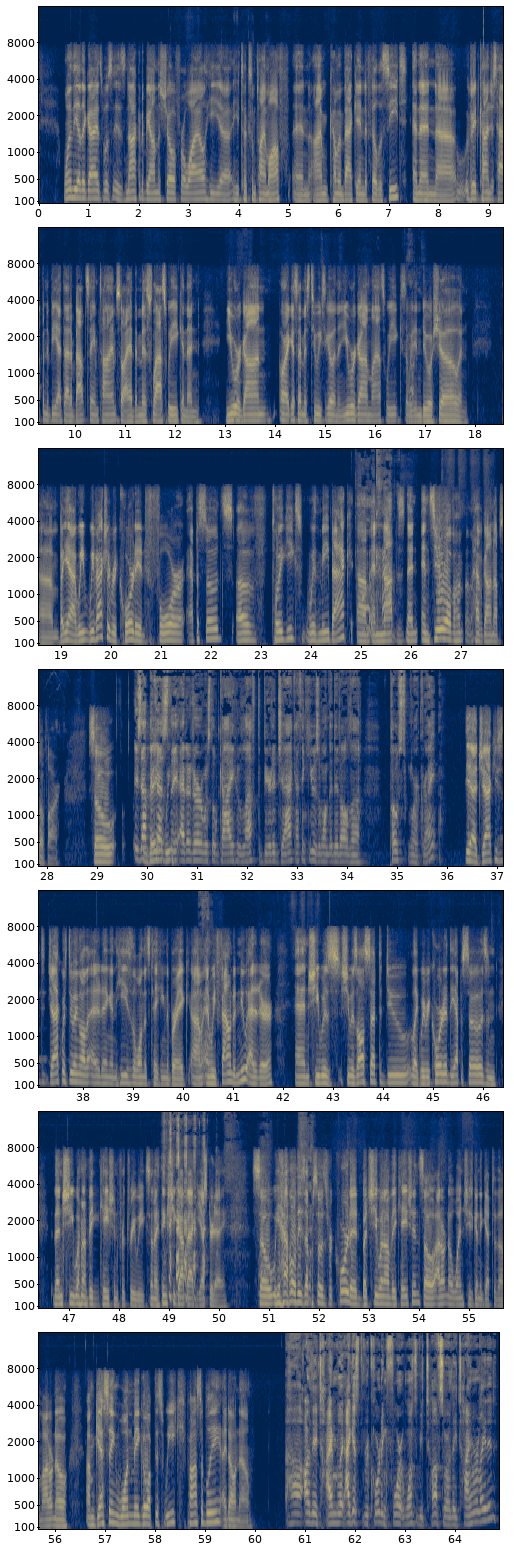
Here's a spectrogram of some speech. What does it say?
one of the other guys was is not going to be on the show for a while. He uh, he took some time off, and I'm coming back in to fill the seat. And then uh, VidCon just happened to be at that about same time, so I had to miss last week, and then you were gone, or I guess I missed two weeks ago, and then you were gone last week, so we didn't do a show. And um, but yeah, we we've actually recorded four episodes of Toy Geeks with me back, um, and crap. not and, and zero of them have gone up so far. So Is that They- because we- the editor was the guy who left, the bearded Jack? I think he was the one that did all the post work, right? yeah, Jack used to, Jack was doing all the editing, and he's the one that's taking the break. Um, and we found a new editor, and she was she was all set to do like we recorded the episodes, and then she went on vacation for three weeks, and I think she got back yesterday. So we have all these episodes recorded, but she went on vacation, so I don't know when she's going to get to them. I don't know. I'm guessing one may go up this week, possibly. I don't know. Uh, are they time related? I guess recording four at once would be tough. So are they time related?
